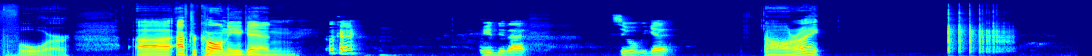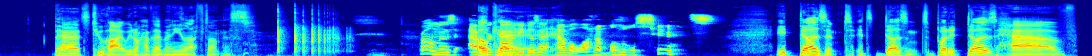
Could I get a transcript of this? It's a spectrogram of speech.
Four. Uh, after colony again. Okay. We can do that. See what we get. All right. That's too high. We don't have that many left on this. Problem is, After Okay. Colony doesn't have a lot of mobile suits. It doesn't. It doesn't. But it does have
